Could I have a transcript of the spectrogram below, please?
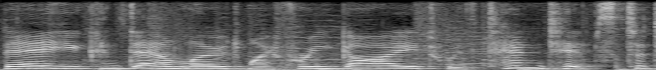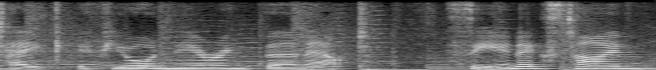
There you can download my free guide with 10 tips to take if you're nearing burnout. See you next time.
